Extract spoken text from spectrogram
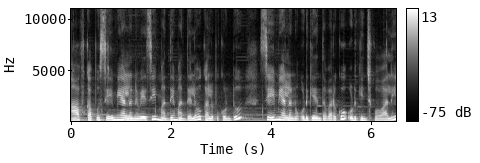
హాఫ్ కప్పు సేమియాలను వేసి మధ్య మధ్యలో కలుపుకుంటూ సేమియాలను ఉడికేంత వరకు ఉడికించుకోవాలి.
